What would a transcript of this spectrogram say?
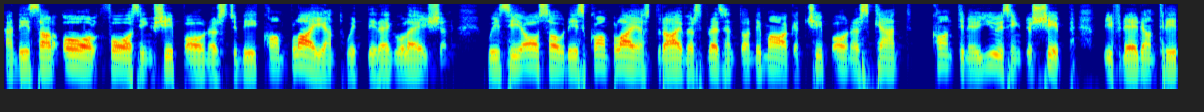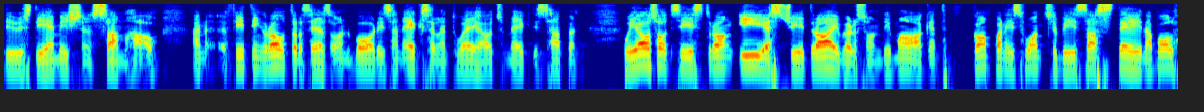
and these are all forcing ship owners to be compliant with the regulation. We see also these compliance drivers present on the market. Ship owners can't continue using the ship if they don't reduce the emissions somehow. And fitting rotor sails on board is an excellent way how to make this happen. We also see strong ESG drivers on the market. Companies want to be sustainable.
